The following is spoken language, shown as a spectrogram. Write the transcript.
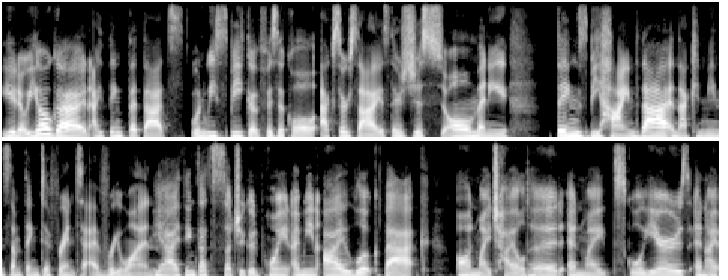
you know yoga and I think that that's when we speak of physical exercise there's just so many things behind that and that can mean something different to everyone. Yeah, I think that's such a good point. I mean, I look back on my childhood and my school years and I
